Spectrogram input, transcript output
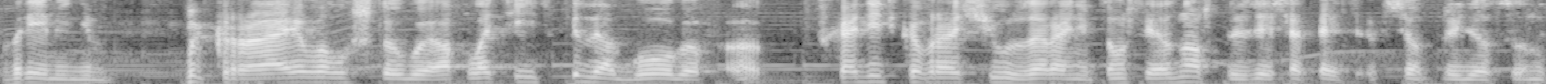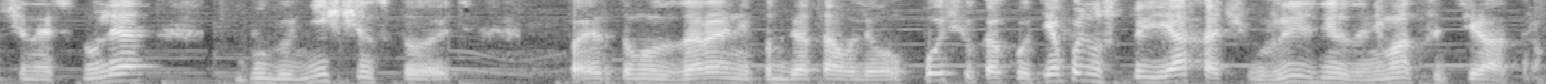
временем выкраивал, чтобы оплатить педагогов, э, сходить к врачу заранее, потому что я знал, что здесь опять все придется начинать с нуля, буду нищенствовать, поэтому заранее подготавливал почву какую-то. Я понял, что я хочу в жизни заниматься театром.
